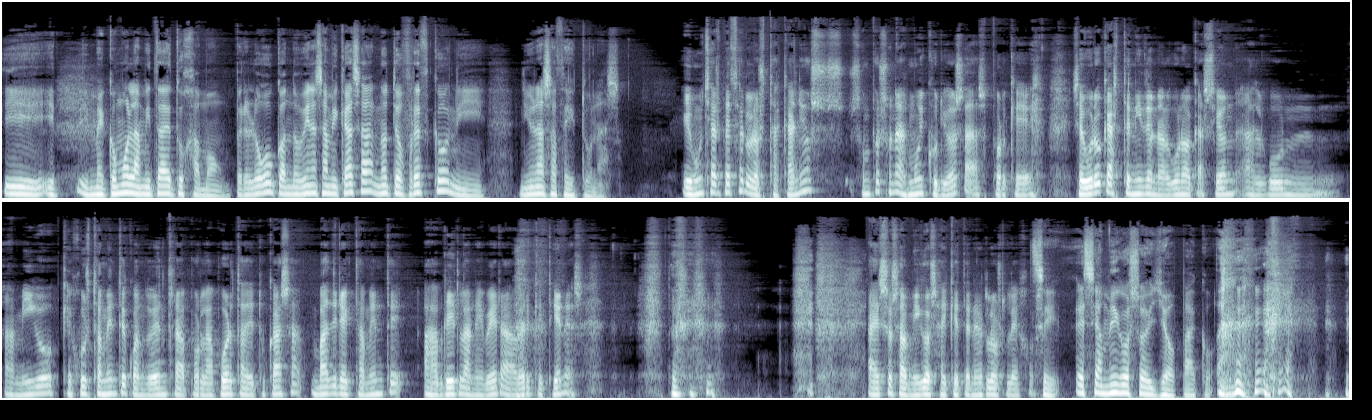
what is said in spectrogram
y, y, me como la mitad de tu jamón. Pero luego cuando vienes a mi casa no te ofrezco ni, ni unas aceitunas. Y muchas veces los tacaños son personas muy curiosas, porque seguro que has tenido en alguna ocasión algún amigo que justamente cuando entra por la puerta de tu casa va directamente a abrir la nevera a ver qué tienes. a esos amigos hay que tenerlos lejos. Sí, ese amigo soy yo, Paco.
